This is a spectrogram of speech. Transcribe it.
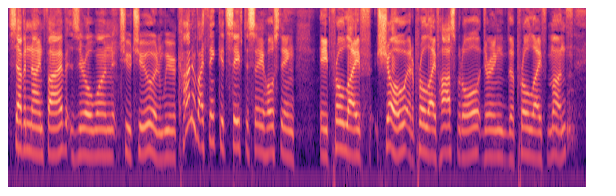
795 0122 and we're kind of I think it's safe to say hosting a pro life show at a pro life hospital during the pro life month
